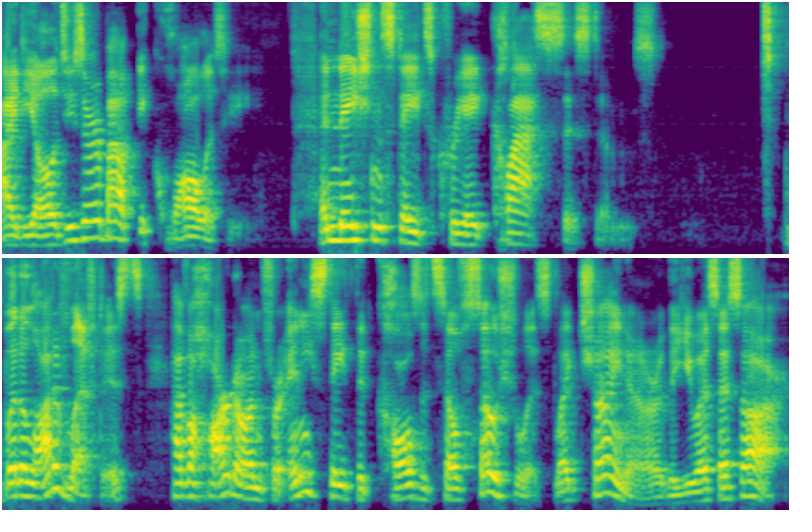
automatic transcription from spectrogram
ideologies are about equality. And nation-states create class systems. But a lot of leftists have a hard-on for any state that calls itself socialist, like China or the USSR.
